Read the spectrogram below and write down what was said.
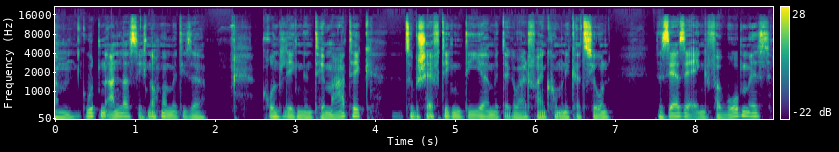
ähm, guten Anlass, sich nochmal mit dieser grundlegenden Thematik äh, zu beschäftigen, die ja mit der gewaltfreien Kommunikation sehr, sehr eng verwoben ist.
